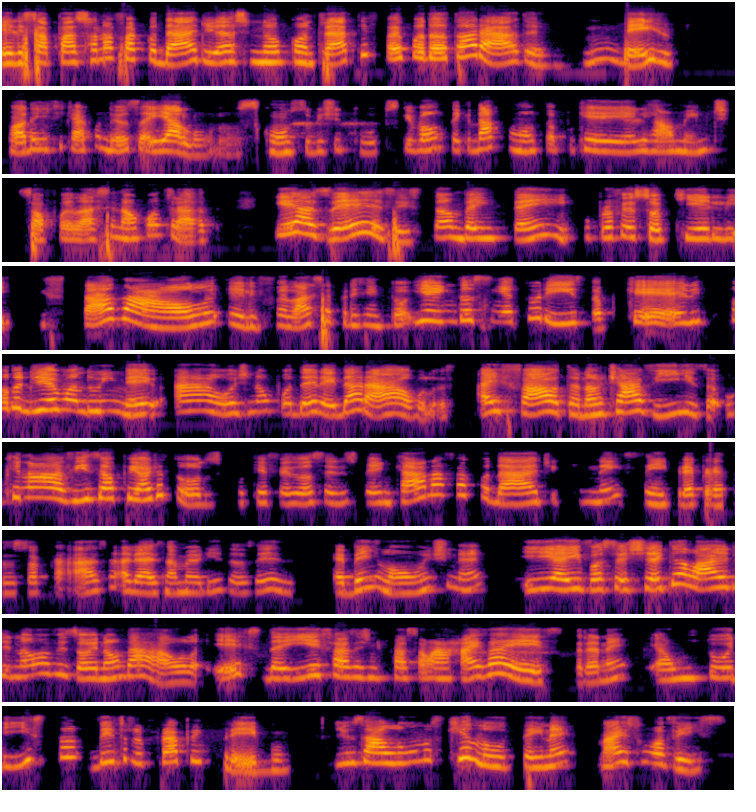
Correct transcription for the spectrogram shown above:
Ele só passou na faculdade, assinou o contrato e foi para o doutorado. Um beijo. Podem ficar com Deus aí, alunos, com os substitutos, que vão ter que dar conta, porque ele realmente só foi lá assinar o contrato. E às vezes também tem o professor que ele está na aula, ele foi lá, se apresentou e ainda assim é turista, porque ele todo dia manda um e-mail: ah, hoje não poderei dar aulas. Aí falta, não te avisa. O que não avisa é o pior de todos, porque fez você despencar na faculdade, que nem sempre é perto da sua casa, aliás, na maioria das vezes é bem longe, né? E aí você chega lá, ele não avisou e não dá aula. Esse daí faz a gente passar uma raiva extra, né? É um turista dentro do próprio emprego. E os alunos que lutem, né? Mais uma vez.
